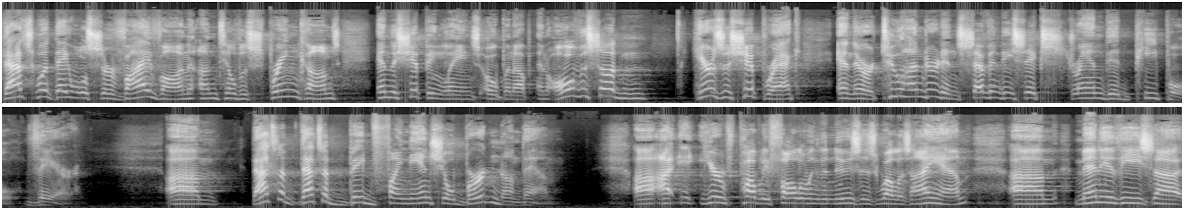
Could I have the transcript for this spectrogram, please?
that's what they will survive on until the spring comes and the shipping lanes open up. And all of a sudden, here's a shipwreck, and there are 276 stranded people there. Um, that's, a, that's a big financial burden on them. Uh, I, you're probably following the news as well as I am. Um, many of these uh,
